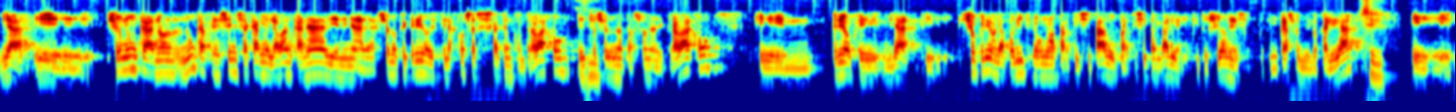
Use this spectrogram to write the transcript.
Ya, yo nunca no, nunca pensé en sacarle la banca a nadie ni nada. Yo lo que creo es que las cosas se saquen con trabajo. De hecho, soy una persona de trabajo. Eh, creo que, mira eh, yo creo en la política, uno ha participado y participa en varias instituciones, en mi caso en mi localidad. Sí. Eh,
